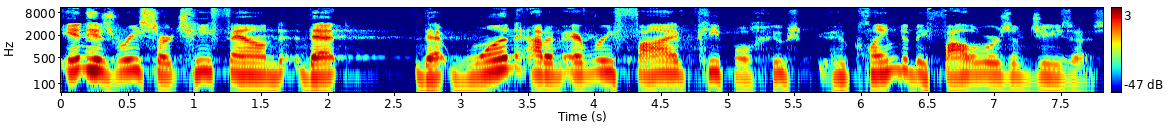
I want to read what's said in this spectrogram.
in his research, he found that, that one out of every five people who, who claim to be followers of Jesus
